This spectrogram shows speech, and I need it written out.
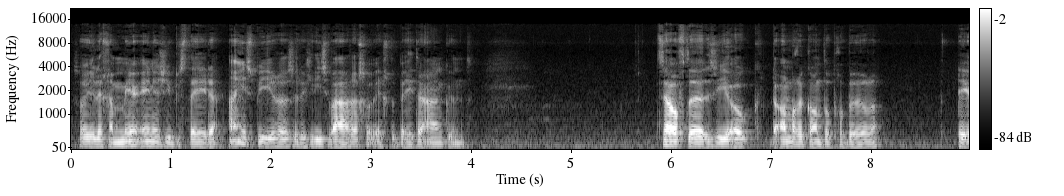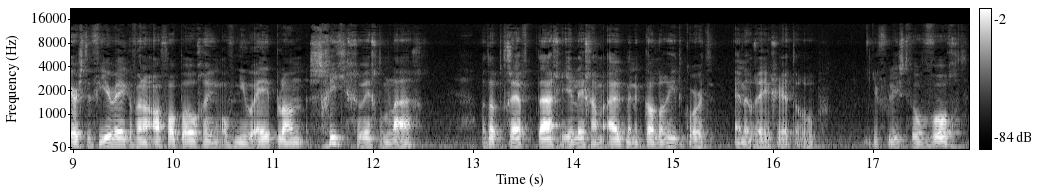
zal je lichaam meer energie besteden aan je spieren, zodat je die zware gewichten beter aan kunt. Hetzelfde zie je ook de andere kant op gebeuren. De eerste vier weken van een afvalpoging of nieuw eetplan schiet je gewicht omlaag. Wat dat betreft daag je je lichaam uit met een calorietekort en het reageert erop. Je verliest veel vocht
